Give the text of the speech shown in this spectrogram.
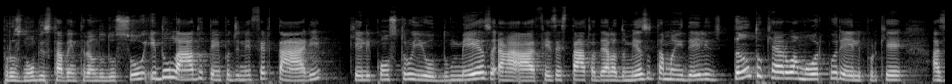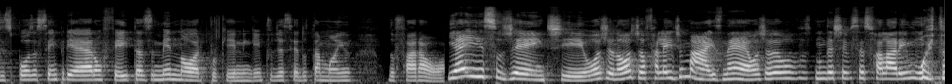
para os núbios que estavam entrando do sul, e do lado o templo de Nefertari, que ele construiu do mesmo, a, fez a estátua dela do mesmo tamanho dele, de tanto que era o amor por ele, porque as esposas sempre eram feitas menor, porque ninguém podia ser do tamanho do faraó. E é isso, gente. Hoje, hoje eu falei demais, né? Hoje eu não deixei vocês falarem muito.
